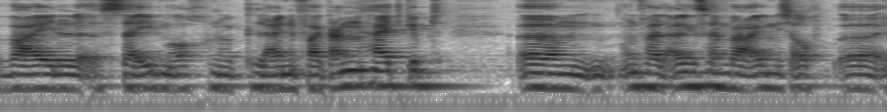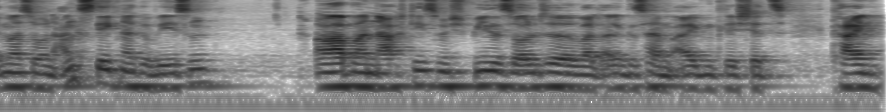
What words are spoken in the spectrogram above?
weil es da eben auch eine kleine Vergangenheit gibt. Ähm, und Wald Algesheim war eigentlich auch äh, immer so ein Angstgegner gewesen. Aber nach diesem Spiel sollte Wald Algesheim eigentlich jetzt kein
